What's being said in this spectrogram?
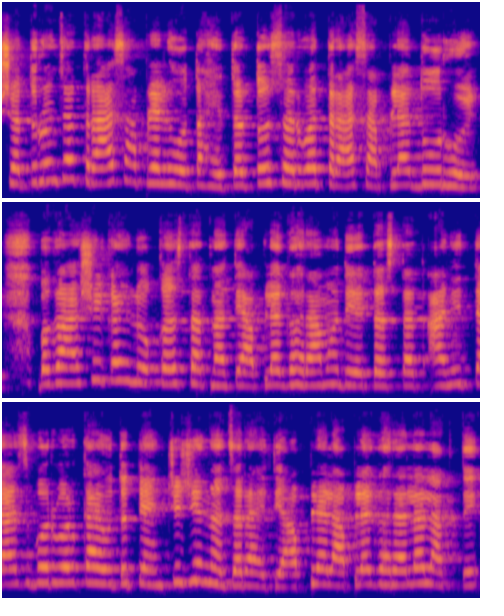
शत्रूंचा त्रास आपल्याला होत आहे तर तो सर्व त्रास आपला दूर होईल. बघा अशी काही लोक असतात ना ते आपल्या घरामध्ये येत असतात आणि त्याचबरोबर काय होतं त्यांची जी नजर आहे ती आपल्याला आपल्या घराला लागते.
